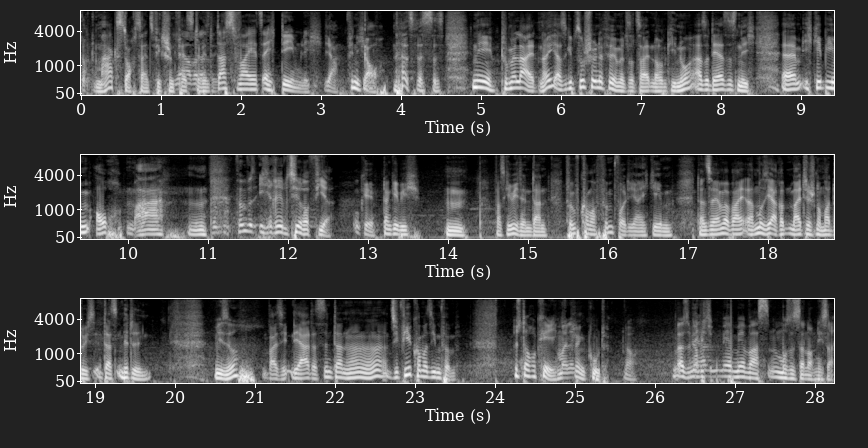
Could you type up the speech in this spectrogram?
Doch, du magst doch Science-Fiction-Feste. Ja, das, das, war jetzt echt dämlich. Ja, finde ich auch. Das ist es. Nee, tut mir leid. Ne? Also es gibt so schöne Filme zurzeit noch im Kino. Also der ist es nicht. Ähm, ich gebe ihm auch... Ah, hm. fünf, ich reduziere auf vier. Okay, dann gebe ich... Hm, was gebe ich denn dann? 5,5 wollte ich eigentlich geben. Dann wären wir bei... Da muss ich arithmetisch nochmal durch das Mitteln. Wieso? Weiß ich. Ja, das sind dann... Äh, 4,75. Ist doch okay. Ich meine, Klingt gut. Ja. Also mehr, mehr, mehr was muss es dann noch nicht sein.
